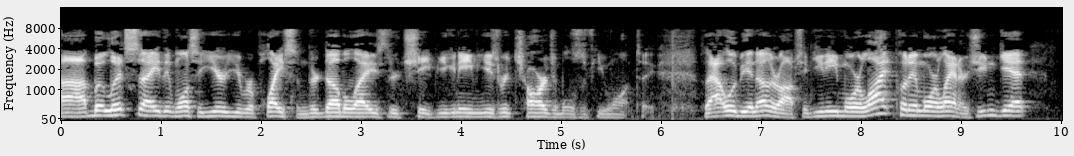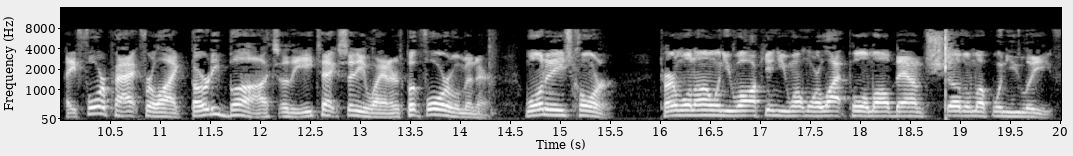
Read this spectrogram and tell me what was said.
uh, but let's say that once a year you replace them. They're double A's, they're cheap. You can even use rechargeables if you want to. So that would be another option. If you need more light, put in more lanterns. You can get a four pack for like 30 bucks of the Etekcity lanterns. Put four of them in there, one in each corner. Turn one on when you walk in. You want more light, pull them all down, shove them up when you leave.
